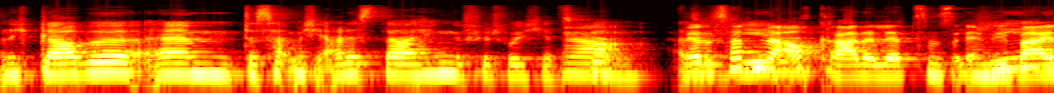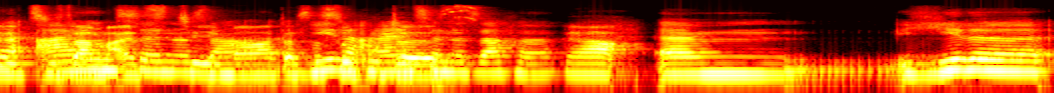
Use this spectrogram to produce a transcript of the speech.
Und ich glaube, ähm, das hat mich alles da hingeführt, wo ich jetzt bin. Ja, Also ja das hatten jede- wir auch gerade letztens irgendwie beide zusammen als Thema. Das ist jede so gut einzelne ist. Sache. Ja. Ähm, jede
